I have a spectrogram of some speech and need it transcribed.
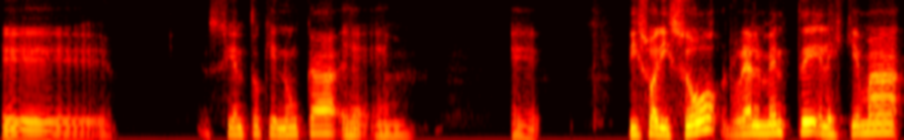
eh, siento que nunca eh, em, eh, visualizó realmente el esquema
